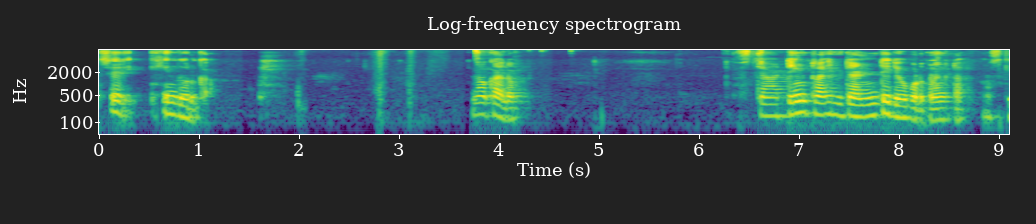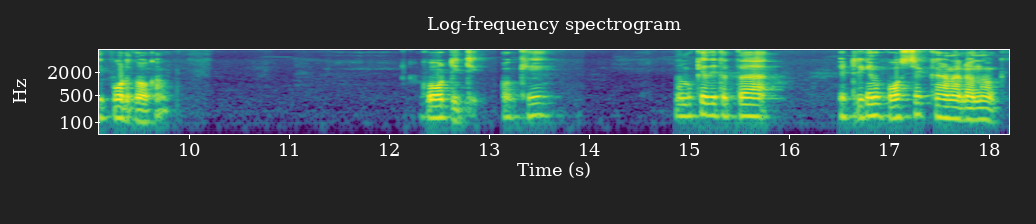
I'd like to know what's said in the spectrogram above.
ശരി ഹിന്ദു കൊടുക്കാം. നോക്കാമല്ലോ സ്റ്റാർട്ടിങ് ട്രയൽ രണ്ട് രൂപ കൊടുക്കണം കേട്ടോ. സ്കിപ്പ് കൊടുത്ത് നോക്കാം. ഗോട്ടിറ്റ് ഓക്കെ നമുക്കിതിലത്തെ ഇട്ടിരിക്കുന്ന പോസ്റ്റൊക്കെ കാണാമല്ലോ നമുക്ക്?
